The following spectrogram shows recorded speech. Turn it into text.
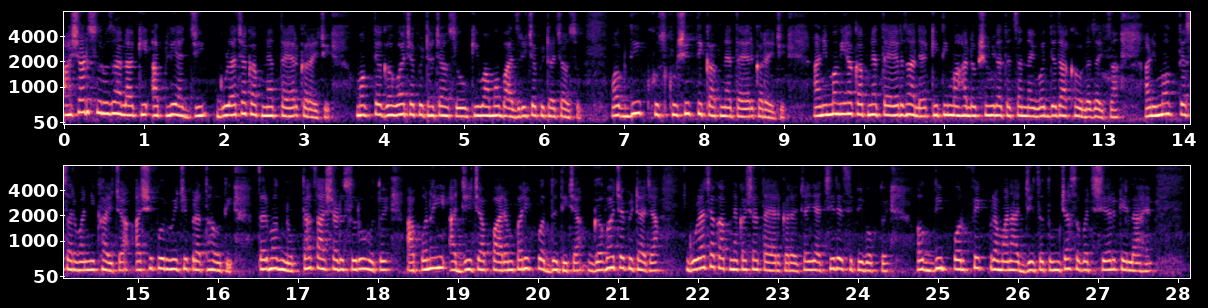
आषाढ सुरू झाला की आपली आजी गुळाच्या कापण्यात तयार करायची. मग त्या गव्हाच्या पिठाच्या असो किंवा मग बाजरीच्या पिठाच्या असो अगदी खुसखुशीत ती कापण्या तयार करायची. आणि मग ह्या कापण्या तयार झाल्या की ती महालक्ष्मीला त्याचा नैवेद्य दाखवला जायचा. आणि मग त्या सर्वांनी खायच्या अशी पूर्वीची प्रथा होती. तर मग नुकताच आषाढ सुरू होतोय. आपणही आजीच्या पारंपरिक पद्धतीच्या गव्हाच्या पिठाच्या गुळाच्या कापण्या कशा तयार करायच्या याची रेसिपी बघतोय. अगदी परफेक्ट प्रमाण आजीचं तुमच्यासोबत शेअर केलं आहे.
